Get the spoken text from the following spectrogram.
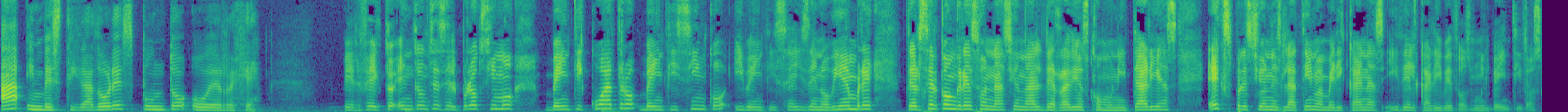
a investigadores.org. Perfecto. Entonces, el próximo 24, 25 y 26 de noviembre, Tercer Congreso Nacional de Radios Comunitarias, Expresiones Latinoamericanas y del Caribe 2022.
